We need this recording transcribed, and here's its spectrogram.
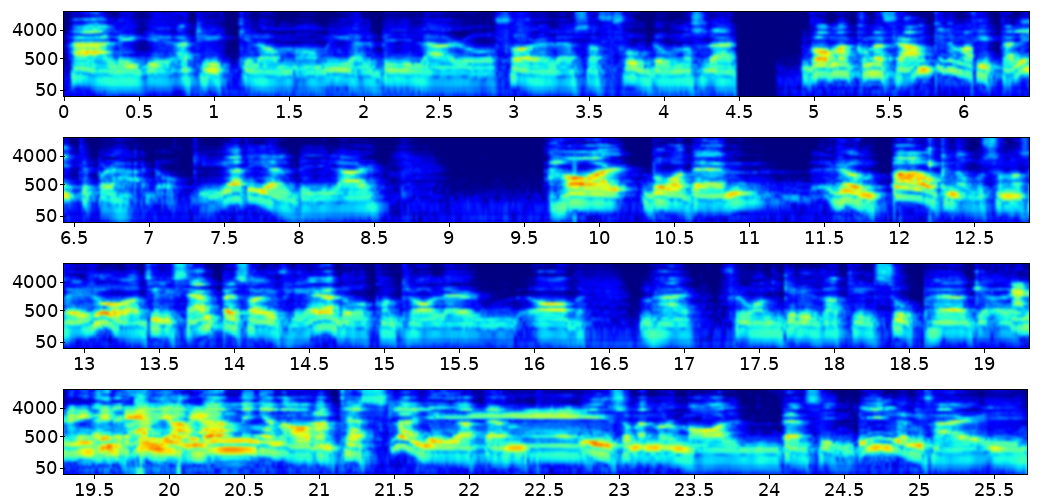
härlig artikel om, om elbilar och förarlösa fordon och sådär. Vad man kommer fram till när man tittar lite på det här dock är ju att elbilar har både rumpa och nos om man säger så. Till exempel så har ju flera då kontroller av den här från gruva till sophög. Nej, men inte den. Energianvändningen av en Tesla ger ju att den är ju som en normal bensinbil ungefär i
